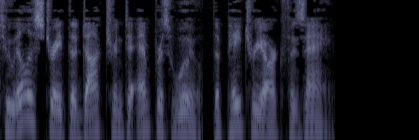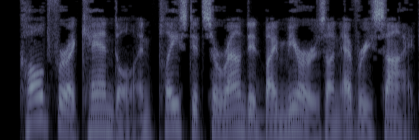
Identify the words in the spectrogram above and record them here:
To illustrate the doctrine to Empress Wu, the patriarch Fazang called for a candle and placed it surrounded by mirrors on every side.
